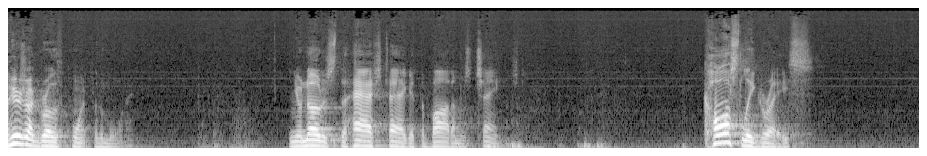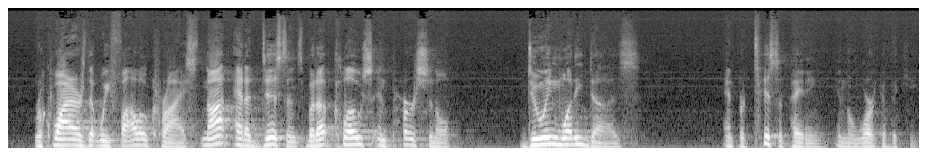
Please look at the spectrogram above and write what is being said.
Well, here's our growth point for the morning. And you'll notice the hashtag at the bottom has changed. Costly grace requires that we follow Christ, not at a distance, but up close and personal, doing what he does and participating in the work of the kingdom.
